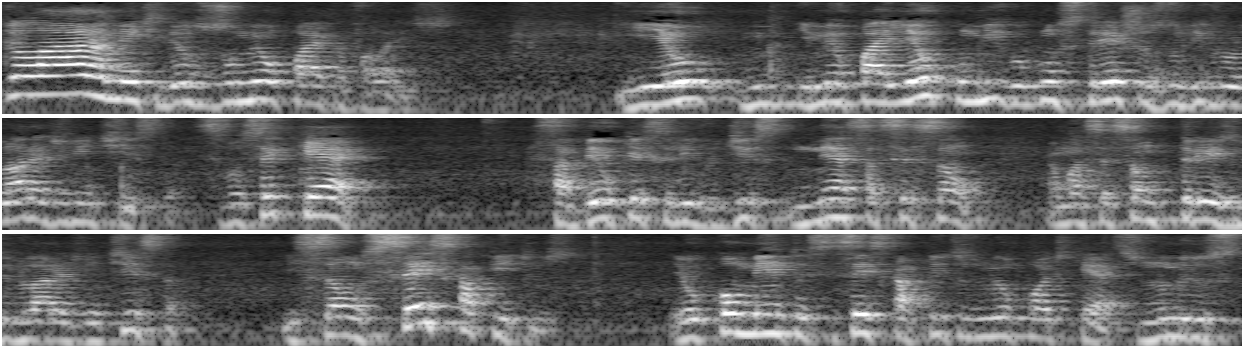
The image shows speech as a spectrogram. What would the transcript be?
claramente, Deus usou meu pai para falar isso. E, eu, e meu pai leu comigo alguns trechos do livro Lar Adventista. Se você quer saber o que esse livro diz nessa sessão. É uma sessão 3 do livro Lar Adventista e são seis capítulos. Eu comento esses seis capítulos no meu podcast, números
